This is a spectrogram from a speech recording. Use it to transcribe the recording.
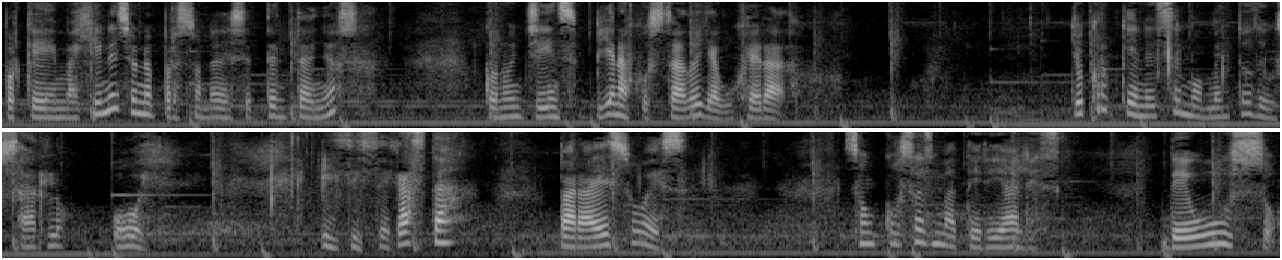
Porque imagínense una persona de 70 años con un jeans bien ajustado y agujerado. Yo creo que es el momento de usarlo hoy. Y si se gasta, para eso es. Son cosas materiales, de uso,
